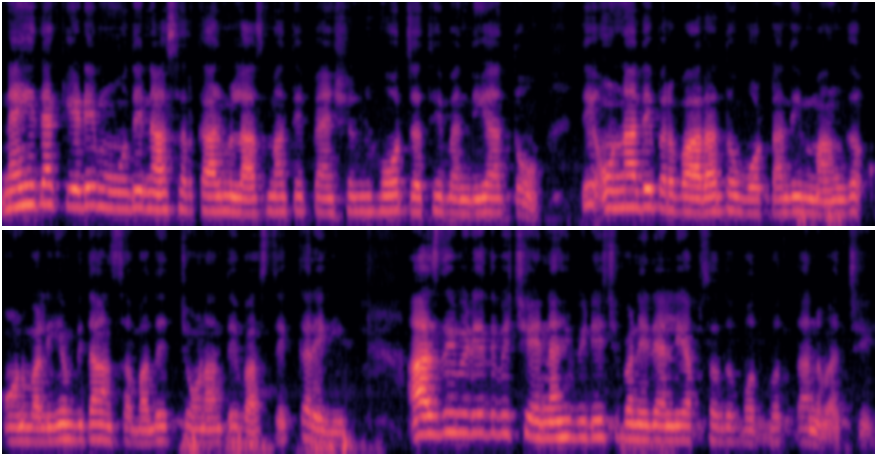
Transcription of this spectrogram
ਨਹੀਂ ਤਾਂ ਕਿਹੜੇ ਮੂੰਹ ਦੇ ਨਾਲ ਸਰਕਾਰ ਮੁਲਾਜ਼ਮਾਂ ਤੇ ਪੈਨਸ਼ਨ ਹੋਰ ਜਥੇਬੰਦੀਆਂ ਤੋਂ ਤੇ ਉਹਨਾਂ ਦੇ ਪਰਿਵਾਰਾਂ ਤੋਂ ਵੋਟਾਂ ਦੀ ਮੰਗ ਆਉਣ ਵਾਲੀਆਂ ਵਿਧਾਨ ਸਭਾ ਦੇ ਚੋਣਾਂ ਦੇ ਵਾਸਤੇ ਕਰੇਗੀ। ਅੱਜ ਦੀ ਵੀਡੀਓ ਦੇ ਵਿੱਚ ਇੰਨਾ ਹੀ। ਵੀਡੀਓ 'ਚ ਬਣੇ ਰਹਿਣ ਲਈ ਆਪ ਸਭ ਦਾ ਬਹੁਤ ਬਹੁਤ ਧੰਨਵਾਦ ਜੀ।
